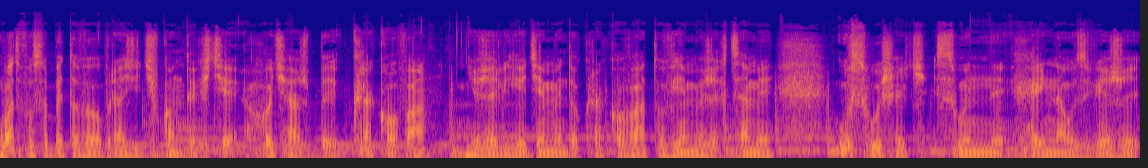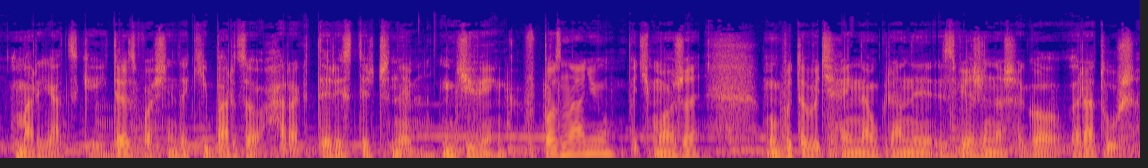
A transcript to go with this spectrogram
Łatwo sobie to wyobrazić w kontekście chociażby Krakowa. Jeżeli jedziemy do Krakowa, to wiemy, że chcemy usłyszeć słynny hejnał z wieży mariackiej. To jest właśnie taki bardzo charakterystyczny dźwięk. W Poznaniu być może mógłby to być hejnał grany z wieży naszego ratusza.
